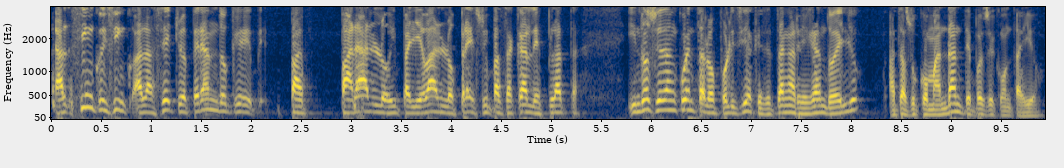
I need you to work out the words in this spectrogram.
Al 5 y 5, al acecho, esperando que para pararlos y para llevarlos presos y para sacarles plata. Y no se dan cuenta los policías que se están arriesgando ellos, hasta su comandante pues se contagió,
